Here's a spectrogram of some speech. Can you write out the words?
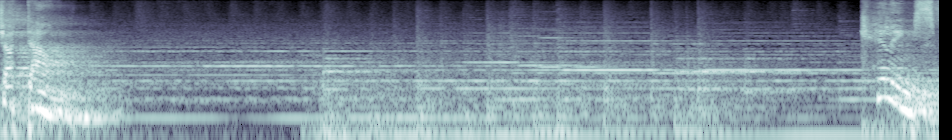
Shut down. Killing spree.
